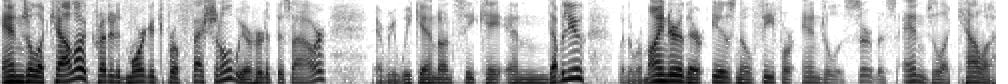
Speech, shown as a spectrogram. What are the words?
Angela Calla, accredited mortgage professional. We are heard at this hour every weekend on CKNW. With a reminder, there is no fee for Angela's service. Angela Calla,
